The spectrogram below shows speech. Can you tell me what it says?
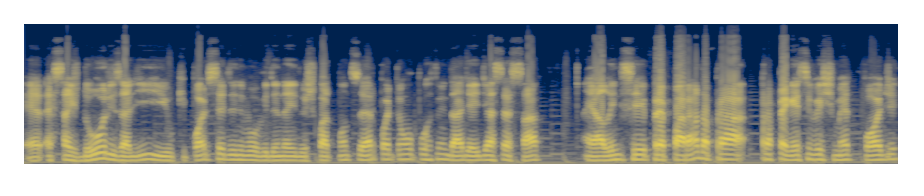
é, essas dores ali e o que pode ser desenvolvido na indústria 4.0 pode ter uma oportunidade aí de acessar, é, além de ser preparada para pegar esse investimento, pode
